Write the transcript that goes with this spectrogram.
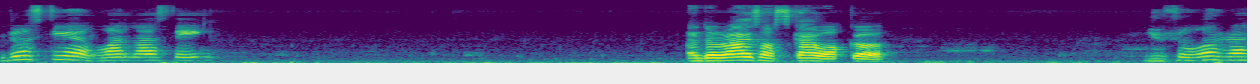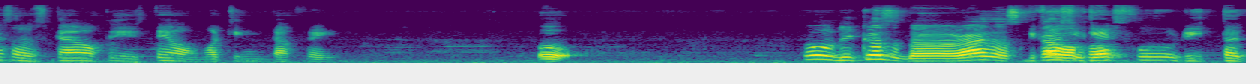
You don't still have one last thing? And the Rise of Skywalker. You should watch Rise of Skywalker instead of watching Dark Fate. Oh. No, because the Rise of Skywalker. Because you get full returns.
